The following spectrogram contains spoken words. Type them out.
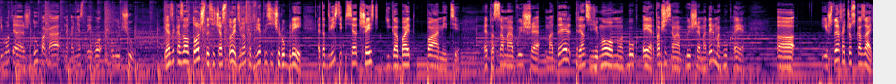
и вот я жду, пока наконец-то его получу. Я заказал тот, что сейчас стоит 92 тысячи рублей. Это 256 гигабайт памяти. Это самая высшая модель 13-дюймового MacBook Air. Это вообще самая высшая модель MacBook Air. Uh, и что я хочу сказать?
